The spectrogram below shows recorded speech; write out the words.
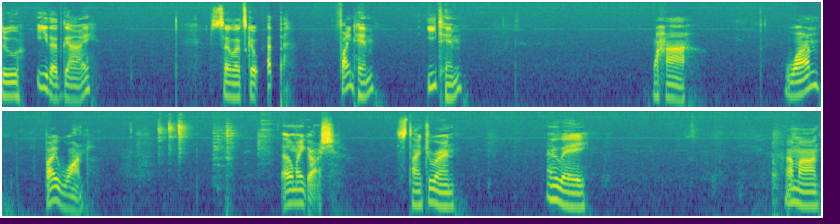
to eat that guy. So let's go up. Find him. Eat him. Waha. One by one. Oh my gosh. It's time to run. Away. Come on.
